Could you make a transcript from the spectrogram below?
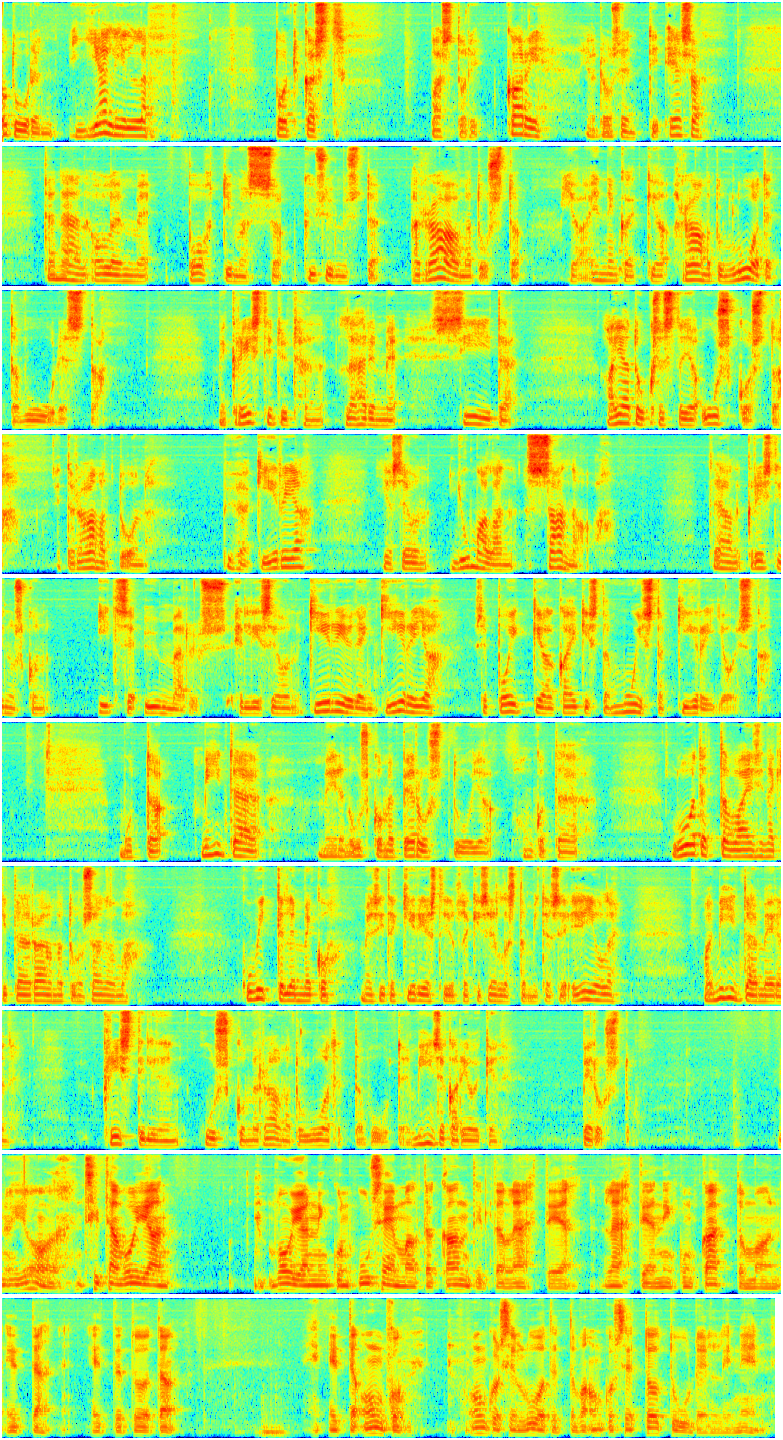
Totuuden jäljillä podcast pastori Kari ja dosentti Esa. Tänään olemme pohtimassa kysymystä raamatusta ja ennen kaikkea raamatun luotettavuudesta. Me kristitythän lähdemme siitä ajatuksesta ja uskosta, että raamattu on pyhä kirja ja se on Jumalan sanaa. Tämä on kristinuskon itse ymmärrys, eli se on kirjojen kirja, se poikkeaa kaikista muista kirjoista. Mutta mihin tämä meidän uskomme perustuu ja onko tämä luotettava ensinnäkin tämä raamatun sanoma? Kuvittelemmeko me siitä kirjasta jotakin sellaista, mitä se ei ole? Vai mihin tämä meidän kristillinen uskomme raamatun luotettavuuteen, mihin se Kari oikein perustuu? No joo, sitä voidaan, voidaan niin kuin useammalta kantilta lähteä, lähteä niin kuin katsomaan, että, että, tuota, että onko, onko se luotettava, onko se totuudellinen.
